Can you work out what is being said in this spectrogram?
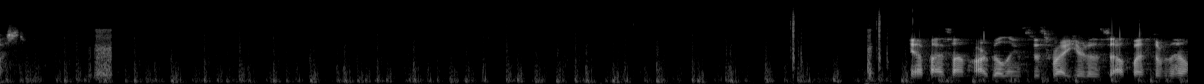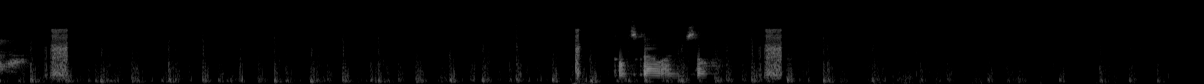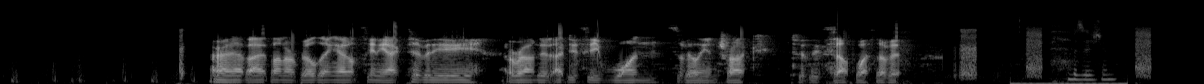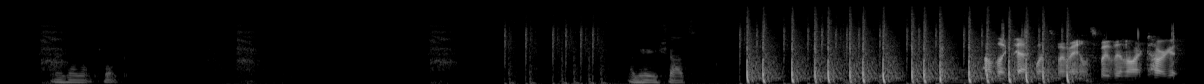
southwest. Yeah, eyes on our building's just right here to the southwest over the hill. Don't skyline yourself. Alright, I have eyes on our building. I don't see any activity around it. I do see one civilian truck to the southwest of it. Position. Eyes on that truck. I'm hearing shots. Sounds like TAC one's moving. Let's move in on our target.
